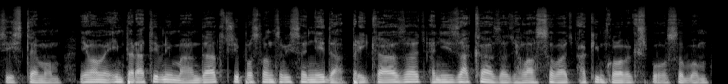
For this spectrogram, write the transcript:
systémom? Nemáme imperatívny mandát, či poslancovi sa nedá prikázať ani zakázať hlasovať akýmkoľvek spôsobom.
